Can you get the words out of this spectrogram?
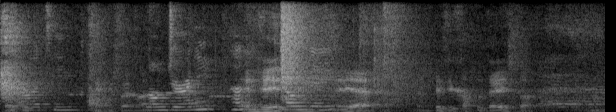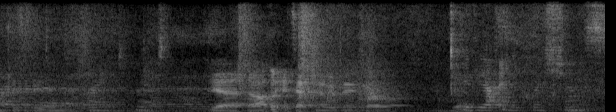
Thank you. our team. Thank you very much. Long journey, huh? Indeed. Long day. Yeah. A busy couple of days, but I'm happy to be here. Right, right. Yeah, so I've got your text and everything, so. If you have any questions.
